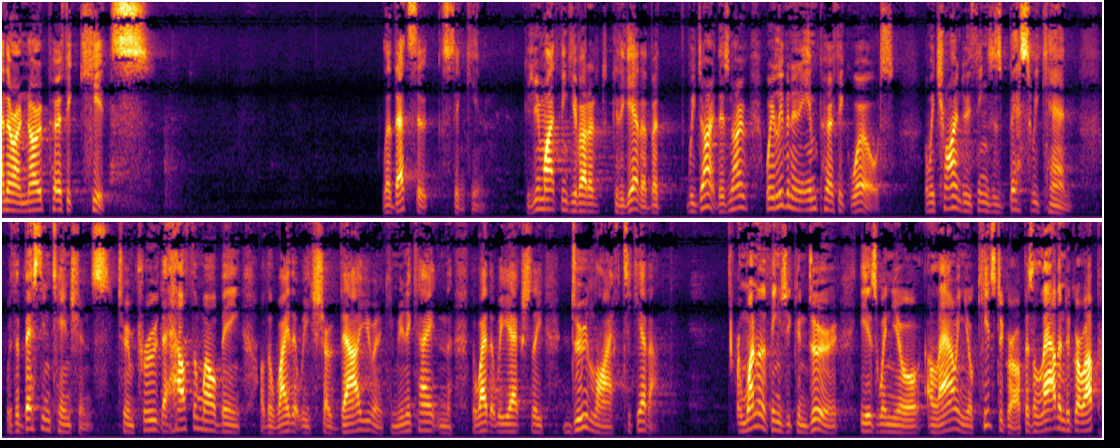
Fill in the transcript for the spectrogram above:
and there are no perfect kids. Let that sink in. Because you might think you've got it together, but we don't. There's no, we live in an imperfect world and we try and do things as best we can with the best intentions to improve the health and well-being of the way that we show value and communicate and the way that we actually do life together. And one of the things you can do is when you're allowing your kids to grow up, is allow them to grow up,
